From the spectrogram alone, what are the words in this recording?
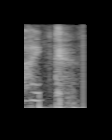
like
